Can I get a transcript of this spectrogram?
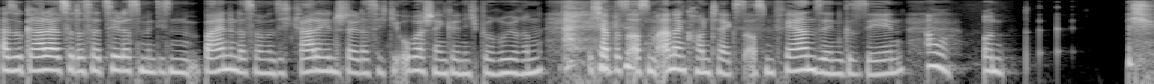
also gerade als du das erzählt hast mit diesen Beinen, dass wenn man sich gerade hinstellt, dass sich die Oberschenkel nicht berühren. Ich habe das aus einem anderen Kontext, aus dem Fernsehen gesehen Oh. und ich,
